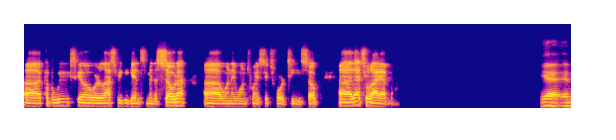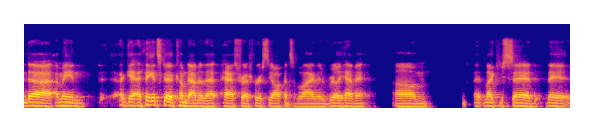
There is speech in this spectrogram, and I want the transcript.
uh, a couple weeks ago or last week against Minnesota uh, when they won 26-14. So uh, that's what I have. Yeah, and uh, I mean, again, I think it's going to come down to that pass rush versus the offensive line. They really haven't, um, eh, like you said, they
